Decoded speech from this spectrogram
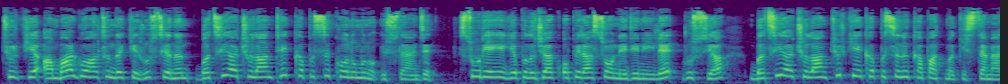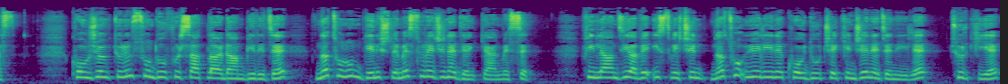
Türkiye ambargo altındaki Rusya'nın batıya açılan tek kapısı konumunu üstlendi. Suriye'ye yapılacak operasyon nedeniyle Rusya, batıya açılan Türkiye kapısını kapatmak istemez. Konjonktürün sunduğu fırsatlardan biri de NATO'nun genişleme sürecine denk gelmesi. Finlandiya ve İsveç'in NATO üyeliğine koyduğu çekince nedeniyle Türkiye,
